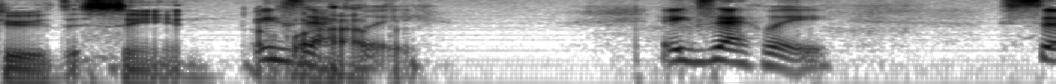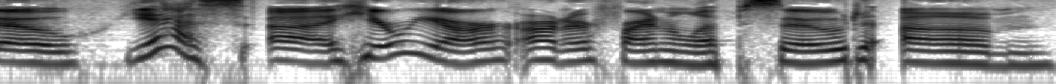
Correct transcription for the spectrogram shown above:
to the scene. Of What exactly happened. exactly so yes uh here we are on our final episode um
